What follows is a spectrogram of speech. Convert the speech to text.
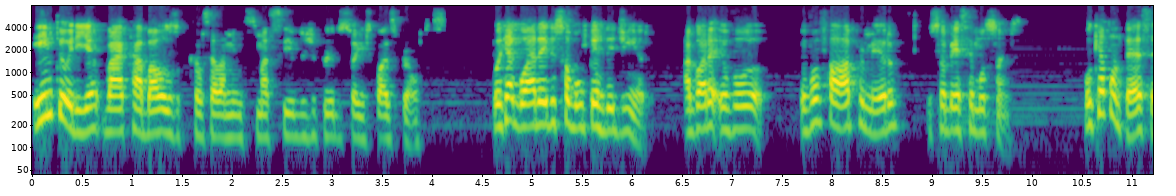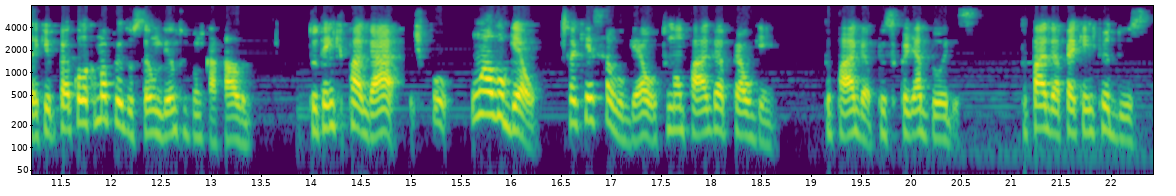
em teoria, vai acabar os cancelamentos massivos de produções quase prontas. Porque agora eles só vão perder dinheiro. Agora eu vou eu vou falar primeiro sobre as emoções. O que acontece é que para colocar uma produção dentro de um catálogo, tu tem que pagar, tipo, um aluguel. Só que esse aluguel tu não paga para alguém. Tu paga para os criadores. Tu paga para quem produz.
